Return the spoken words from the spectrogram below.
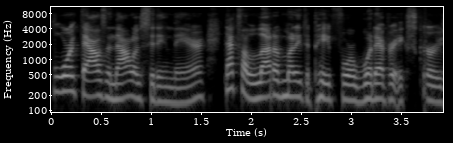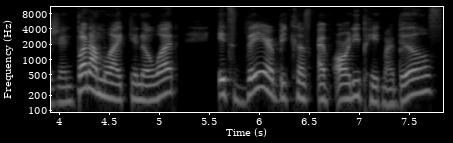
four thousand dollars sitting there. That's a lot of money to pay for whatever excursion. But I'm like, you know what? It's there because I've already paid my bills.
